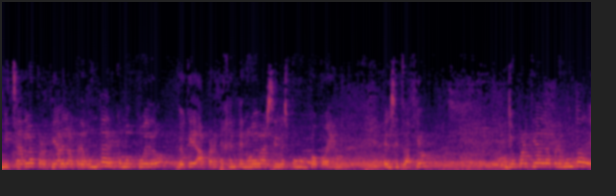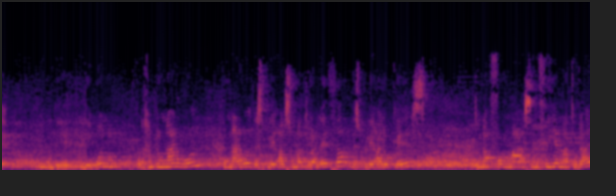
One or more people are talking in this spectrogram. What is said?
mi charla partía de la pregunta de cómo puedo, veo que aparece gente nueva, así les pongo un poco en, en situación. Yo partía de la pregunta de, bueno, por ejemplo, un árbol, un árbol despliega su naturaleza, despliega lo que es de una forma sencilla, natural,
